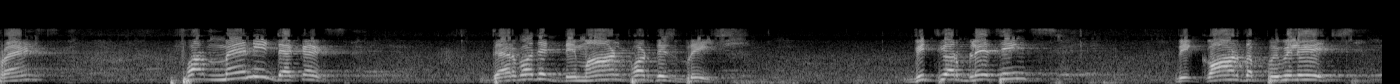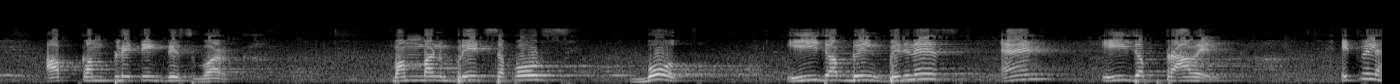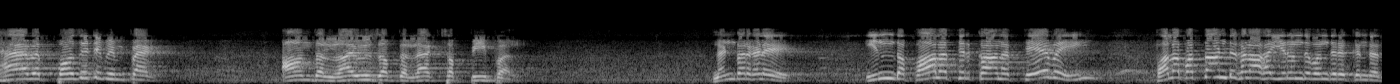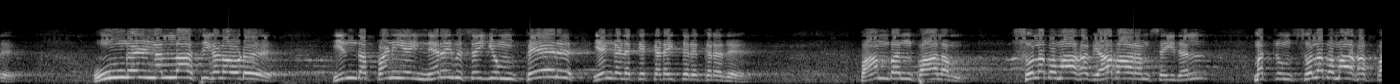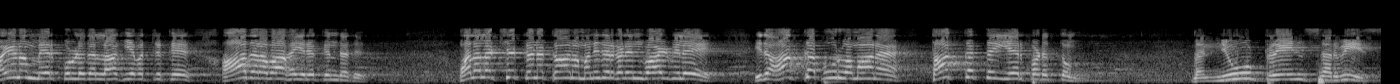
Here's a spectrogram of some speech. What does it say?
Friends, for many decades, there was a demand for this bridge. With your blessings, we got the privilege of completing this work. Pamban Bridge supports both ease of doing business and ease of travel. It will have a positive impact on the lives of the lakhs of people நண்பர்களே இந்த பாலத்திற்கான தேவை பல பத்தாண்டுகளாக இருந்து வந்திருக்கின்றது. உங்கள் நல்லாசிகளோடு இந்த பணியை நிறைவு செய்யும் பேறு எங்களுக்கு கிடைத்திருக்கிறது. பாம்பன் பாலம் சுலபமாக வியாபாரம் செய்தல் மற்றும் சுலபமாக பயணம் மேற்கொள்ளுதல் ஆகியவற்றுக்கு ஆதரவாக இருக்கின்றது. பல லட்சக்கணக்கான மனிதர்களின் வாழ்விலே இது ஆக்கப்பூர்வமான தாக்கத்தை ஏற்படுத்தும் The new train service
